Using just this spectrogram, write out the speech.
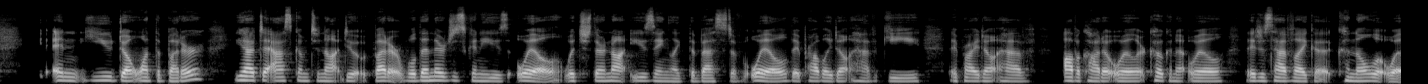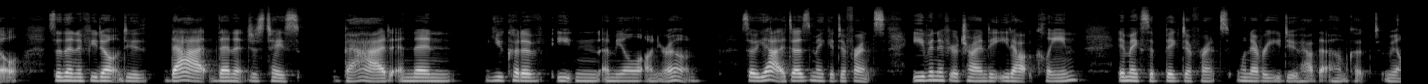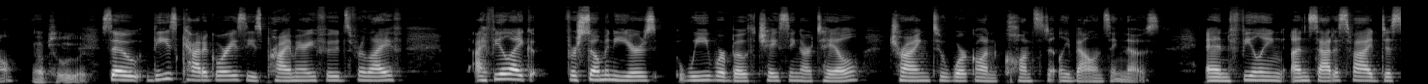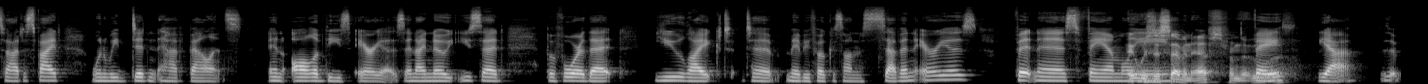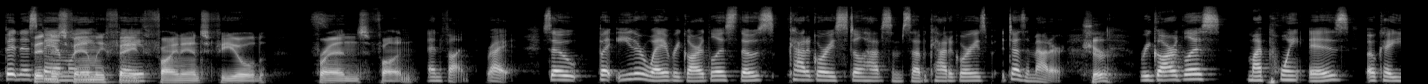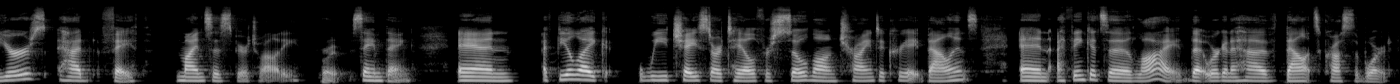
and you don't want the butter, you have to ask them to not do it with butter. Well, then they're just going to use oil, which they're not using like the best of oil. They probably don't have ghee. They probably don't have avocado oil or coconut oil. They just have like a canola oil. So then if you don't do that, then it just tastes bad. And then you could have eaten a meal on your own. So yeah, it does make a difference. Even if you're trying to eat out clean, it makes a big difference whenever you do have that home cooked meal. Absolutely. So these categories, these primary foods for life, I feel like for so many years, we were both chasing our tail, trying to work on constantly balancing those and feeling unsatisfied, dissatisfied when we didn't have balance in all of these areas. And I know you said before that you liked to maybe focus on seven areas fitness, family. It was the seven F's from the faith. ULA. Yeah. Fitness, Fitness, family, family faith, faith, finance, field, friends, fun. And fun, right. So, but either way, regardless, those categories still have some subcategories, but it doesn't matter. Sure. Regardless, my point is okay, yours had faith, mine says spirituality. Right. Same thing. And I feel like we chased our tail for so long trying to create balance. And I think it's a lie that we're going to have balance across the board.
